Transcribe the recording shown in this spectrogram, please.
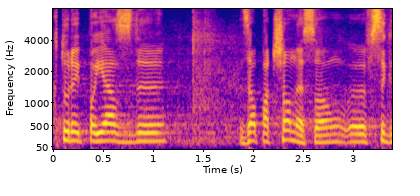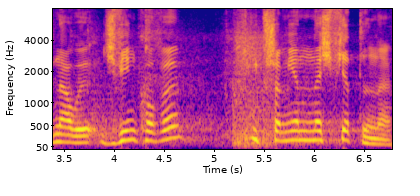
której pojazdy zaopatrzone są e, w sygnały dźwiękowe i przemienne świetlne.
